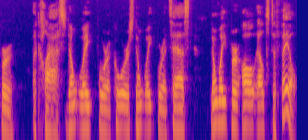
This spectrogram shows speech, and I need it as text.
for a class. Don't wait for a course. Don't wait for a test. Don't wait for all else to fail.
